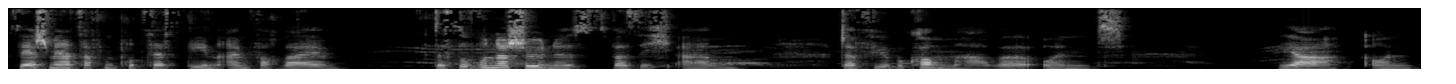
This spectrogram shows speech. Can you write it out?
sehr schmerzhaften Prozess gehen, einfach weil das so wunderschön ist, was ich ähm, dafür bekommen habe und ja und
